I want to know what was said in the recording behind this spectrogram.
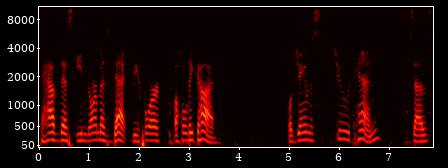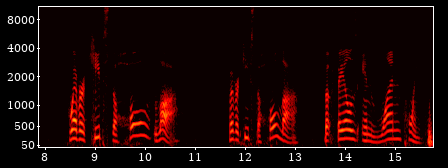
to have this enormous debt before a holy God? Well, James 2:10 says, Whoever keeps the whole law, whoever keeps the whole law, but fails in one point,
